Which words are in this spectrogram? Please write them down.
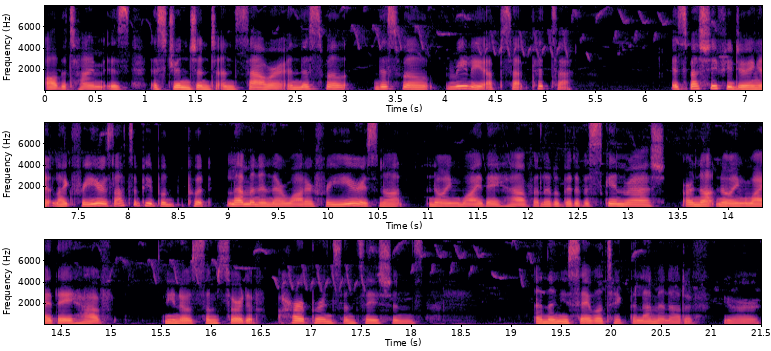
all the time is astringent and sour, and this will this will really upset pitta. Especially if you're doing it like for years. Lots of people put lemon in their water for years, not knowing why they have a little bit of a skin rash or not knowing why they have you know, some sort of heartburn sensations. And then you say, well, take the lemon out of your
